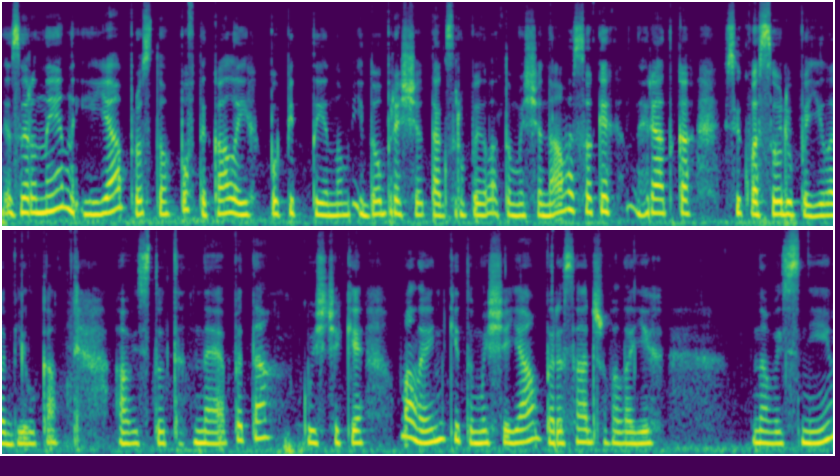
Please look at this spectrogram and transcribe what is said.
зернин, і я просто повтикала їх по підтином. І добре, що так зробила, тому що на високих грядках всю квасолю поїла білка. А ось тут непета, кущики маленькі, тому що я пересаджувала їх навесні.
